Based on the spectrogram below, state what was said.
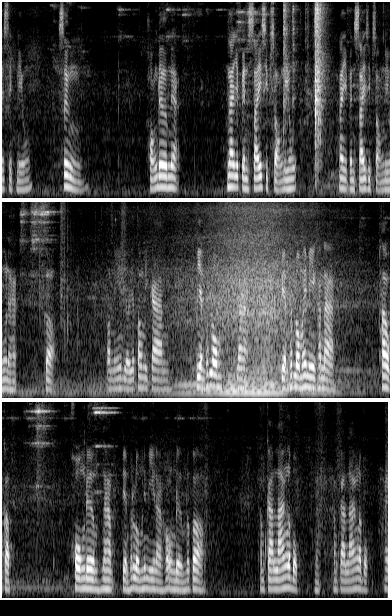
ส์10 นิ้ว ซึ่งของเดิมเนี่ยน่าจะเป็นไซส์12 นิ้ว น่าจะเป็นไซส์12 นิ้วนะฮะก็ตอนนี้เดี๋ยวจะต้องมีการ ปลี่ยนพัดลมนะฮะเปลี่ยนพัดลมให้มีขนาดเท่ากับโครงเดิมนะครับ เปลี่ยนพัดลมที่มีขนาดโครงเดิม แล้วก็ทำการล้างระบบนะทำการล้างระบบให้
